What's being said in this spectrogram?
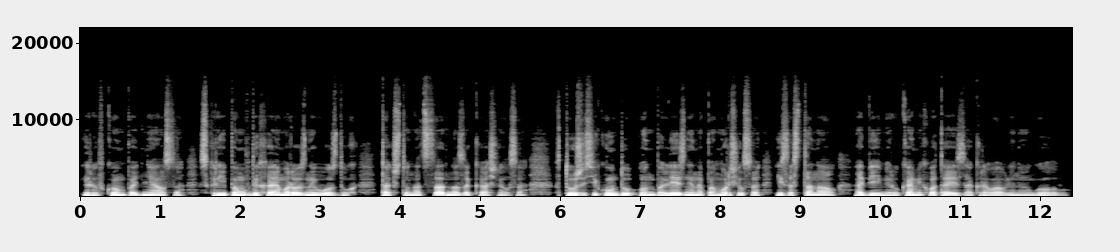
и рывком поднялся, скрипом вдыхая морозный воздух, так что надсадно закашлялся. В ту же секунду он болезненно поморщился и застонал, обеими руками хватаясь за окровавленную голову.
